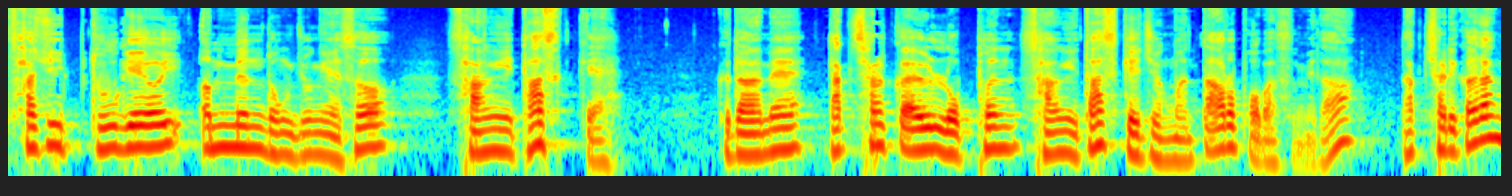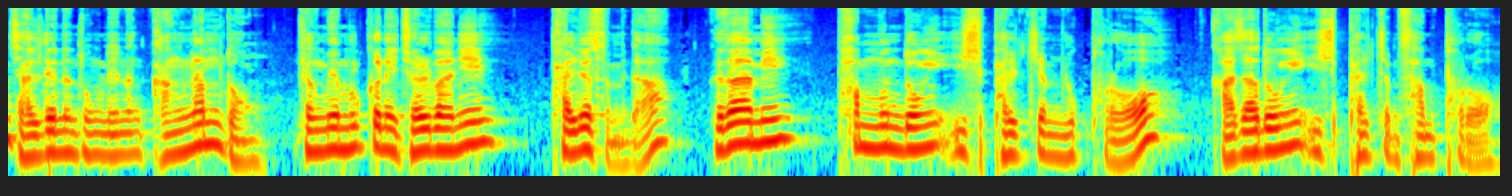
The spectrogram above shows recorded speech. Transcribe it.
42개의 읍면동 중에서 상위 5개, 그 다음에 낙찰가율 높은 상위 5개 지역만 따로 뽑았습니다. 낙찰이 가장 잘 되는 동네는 강남동, 경매 물건의 절반이 팔렸습니다. 그 다음이 판문동이 28.6%, 가자동이 28.3%,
